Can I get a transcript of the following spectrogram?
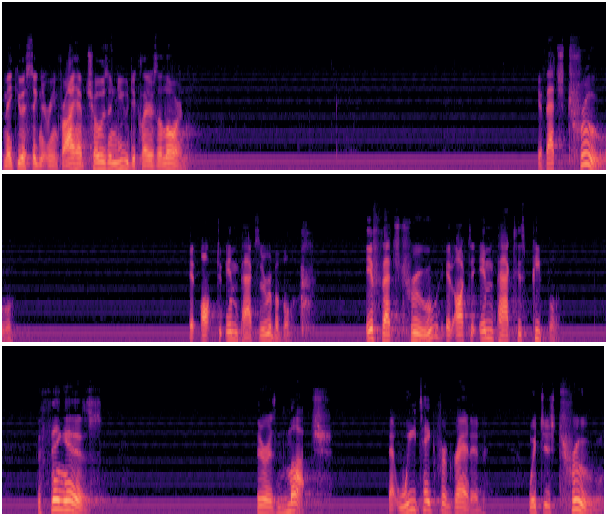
make you a signet ring, for I have chosen you, declares the Lord. If that's true, it ought to impact Zerubbabel. If that's true, it ought to impact his people. The thing is, there is much that we take for granted which is true,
